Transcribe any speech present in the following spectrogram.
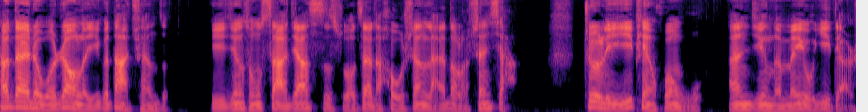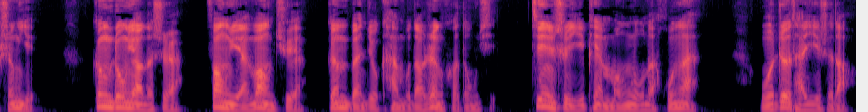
他带着我绕了一个大圈子，已经从萨迦寺所在的后山来到了山下。这里一片荒芜，安静的没有一点声音。更重要的是，放眼望去，根本就看不到任何东西，尽是一片朦胧的昏暗。我这才意识到，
